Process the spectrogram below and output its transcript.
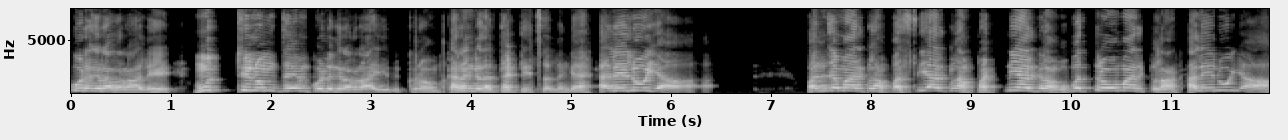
கூறுகிறவராலே முற்றிலும் ஜெயம் கொள்ளுகிறவராய் இருக்கிறோம் கரங்களை தட்டி சொல்லுங்க. ஹலிலூயா பஞ்சமா இருக்கலாம் பசியா இருக்கலாம் பட்னியா இருக்கலாம் உபத்திரவமா இருக்கலாம். ஹலெலூயா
